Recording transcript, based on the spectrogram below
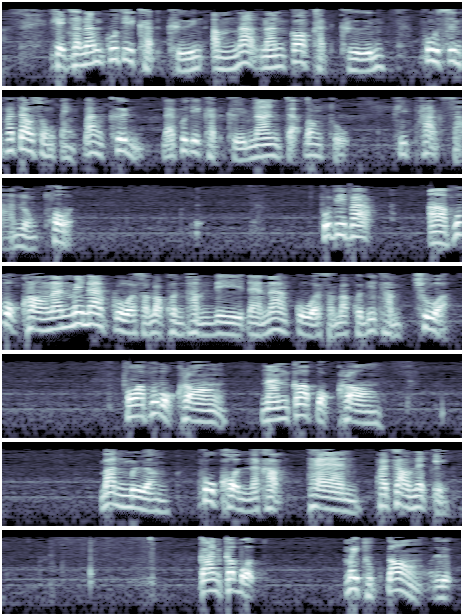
เหตุฉะนั้นผู้ที่ขัดขืนอำนาจนั้นก็ขัดขืน ผู้ซึ่งพระเจ้าทรงแต่งตั้งขึ้น และผู้ที่ขัดขืนนั้นจะต้องถูกพิพากษาลงโทษ ผู้พิพากผู้ปกครองนั้นไม่น่ากลัวสำหรับคนทำดี แต่น่ากลัวสำหรับคนที่ทำชั่ว เพราะว่าผู้ปกครองนั้นก็ปกครอง บ้านเมืองผู้คนนะครับ แทนพระเจ้านั่นเอง การกรบฏไม่ถูกต้องหรือ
